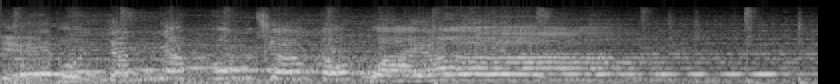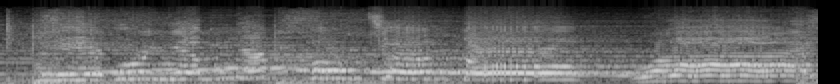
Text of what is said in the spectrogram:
夜半人泣空將獨懷恨。夜半人泣空將獨懷恨。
